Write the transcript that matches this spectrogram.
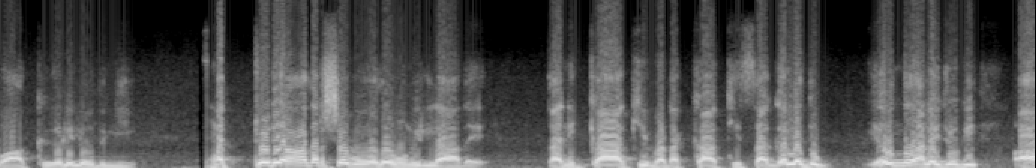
വാക്കുകളിൽ ഒതുങ്ങി. മറ്റൊരു ആദർശബോധവും ഇല്ലാതെ തനിക്കാക്കി വടക്കാക്കി സകലതും. ഒന്ന് ആലോചിച്ച് ആ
